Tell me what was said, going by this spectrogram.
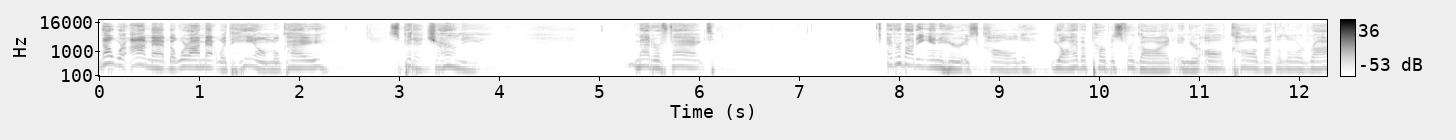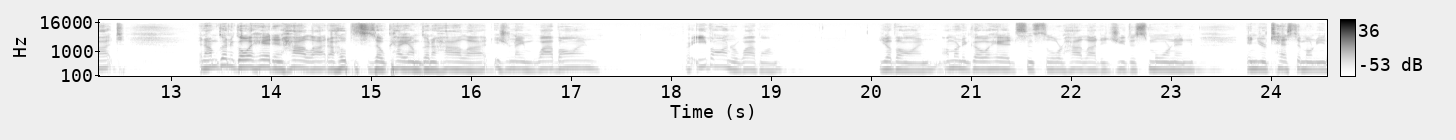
Not where I'm at, but where I'm at with Him, okay? It's been a journey. Matter of fact, everybody in here is called. Y'all have a purpose for God, and you're all called by the Lord, right? And I'm going to go ahead and highlight. I hope this is okay. I'm going to highlight. Is your name Wybon? Or Yvonne or Wybon? Yvonne. I'm going to go ahead since the Lord highlighted you this morning, and your testimony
